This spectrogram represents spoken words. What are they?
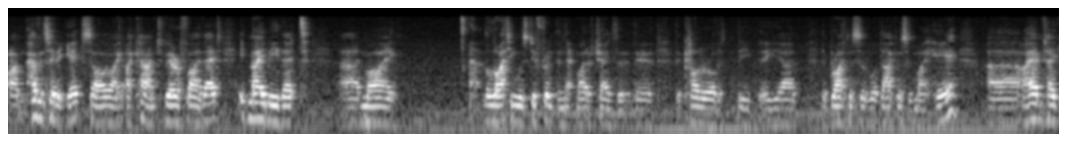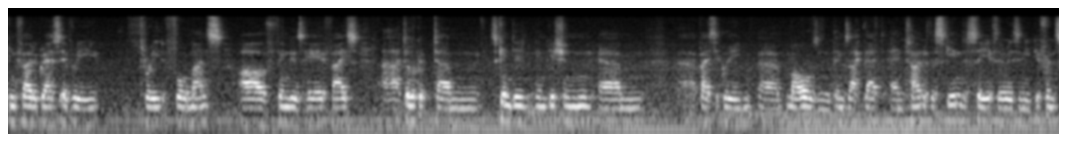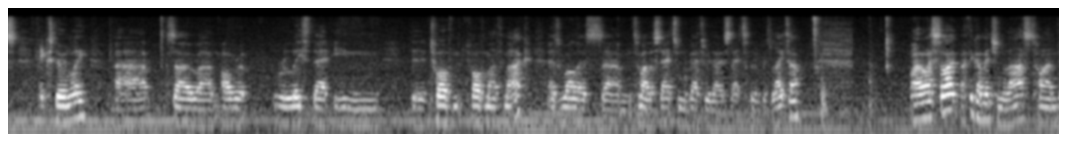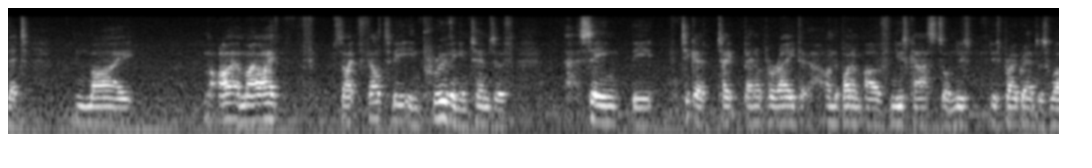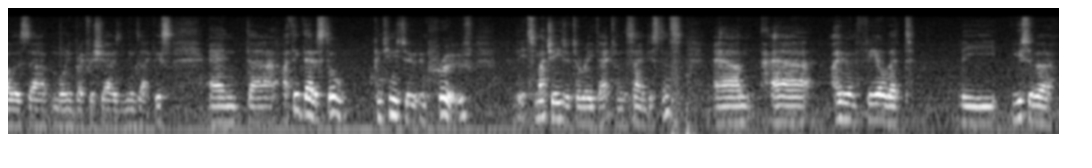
I haven't seen it yet, so I, I can't verify that. It may be that uh, my the lighting was different, and that might have changed the the, the colour or the the the, uh, the, brightness of or darkness of my hair. Uh, I am taking photographs every three to four months of fingers, hair, face uh, to look at um, skin condition. Um, uh, basically uh, moles and things like that and tone of the skin to see if there is any difference externally. Uh, so um, I'll re release that in the 12, 12 month mark as well as um, some other stats and we'll go through those stats a little bit later. My eyesight, I think I mentioned last time that my my eye, my eyesight felt to be improving in terms of uh, seeing the ticker tape banner parade on the bottom of newscasts or news news programs as well as uh, morning breakfast shows and things like this. And uh, I think that is still continues to improve. It's much easier to read that from the same distance. Um, uh, I even feel that the use of a,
